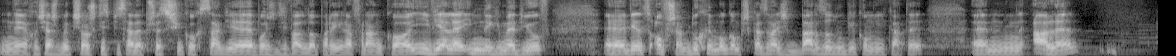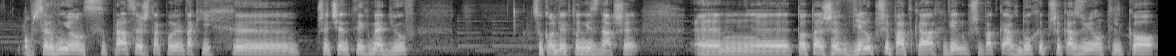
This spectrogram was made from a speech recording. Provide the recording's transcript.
m, chociażby książki spisane przez Chico Xavier bądź Divaldo Pereira Franco i wiele innych mediów. E, Więc owszem, duchy mogą przekazywać bardzo długie komunikaty, ale obserwując pracę, że tak powiem, takich e, przeciętnych mediów, cokolwiek to nie znaczy, e, to też w wielu przypadkach, w wielu przypadkach duchy przekazują tylko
